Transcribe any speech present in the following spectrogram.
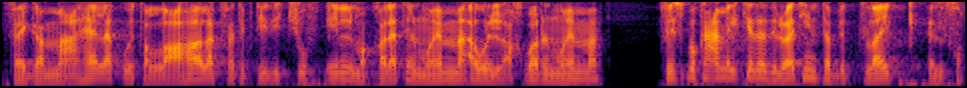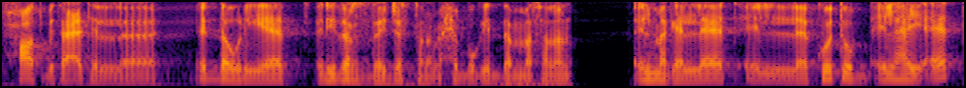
فيجمعها لك ويطلعها لك فتبتدي تشوف إيه المقالات المهمة أو الأخبار المهمة. فيسبوك عامل كده دلوقتي أنت بت like الصفحات بتاعت ال- الدوريات Reader's Digest أنا بحبه جدا مثلا المجلات الكتب الهيئات.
